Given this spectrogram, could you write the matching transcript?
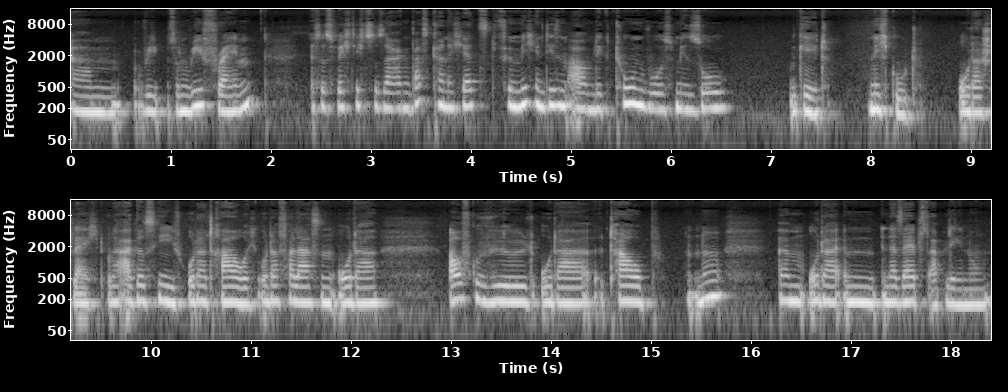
ähm, so ein Reframe, ist es wichtig zu sagen, was kann ich jetzt für mich in diesem Augenblick tun, wo es mir so geht, nicht gut oder schlecht oder aggressiv oder traurig oder verlassen oder aufgewühlt oder taub ne? Ähm, oder im, in der Selbstablehnung.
